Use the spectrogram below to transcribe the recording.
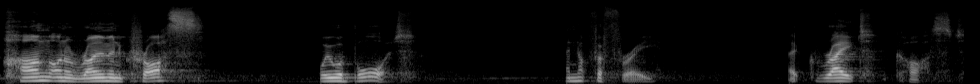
hung on a Roman cross, we were bought. And not for free, at great cost.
